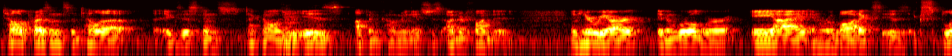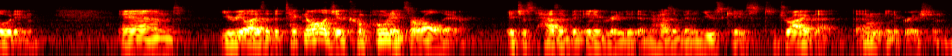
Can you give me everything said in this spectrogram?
telepresence and teleexistence technology Mm. is up and coming it's just underfunded and here we are in a world where AI and robotics is exploding. And you realize that the technology, the components are all there. It just hasn't been integrated and there hasn't been a use case to drive that, that Mm. integration.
